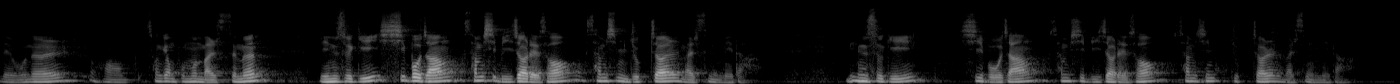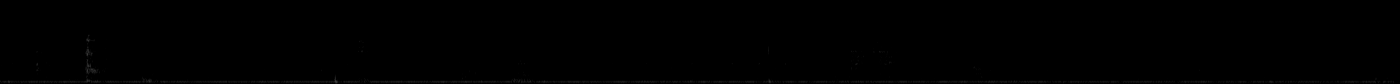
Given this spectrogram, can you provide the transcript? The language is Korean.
네, 오늘 어, 성경 본문 말씀은 민수기 15장 32절에서 36절 말씀입니다. 민수기 15장 32절에서 36절 말씀입니다.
